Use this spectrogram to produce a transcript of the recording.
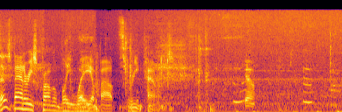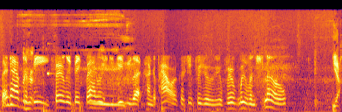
those batteries probably weigh about three pounds. Yeah. They'd have to mm-hmm. be fairly big batteries to give you that kind of power because you figure if you're moving snow, Yeah,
